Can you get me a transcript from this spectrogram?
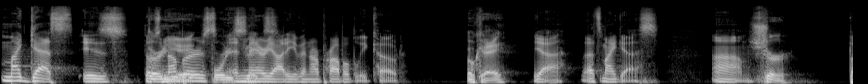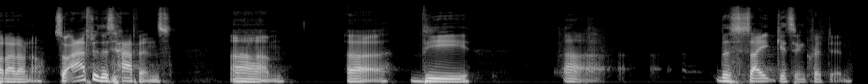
my guess is those numbers 46. and Marriott even are probably code. Okay. Yeah, that's my guess. Um, Sure. but I don't know. So after this happens, um, uh, the uh, the site gets encrypted.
